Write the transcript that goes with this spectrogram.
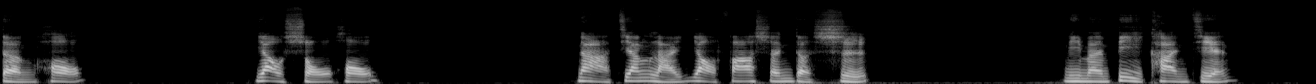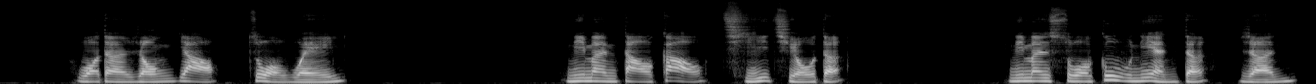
等候，要守候，那将来要发生的事，你们必看见我的荣耀作为。你们祷告祈求的，你们所顾念的人，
